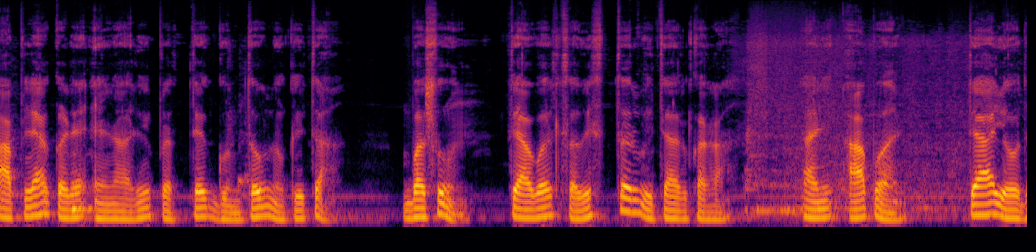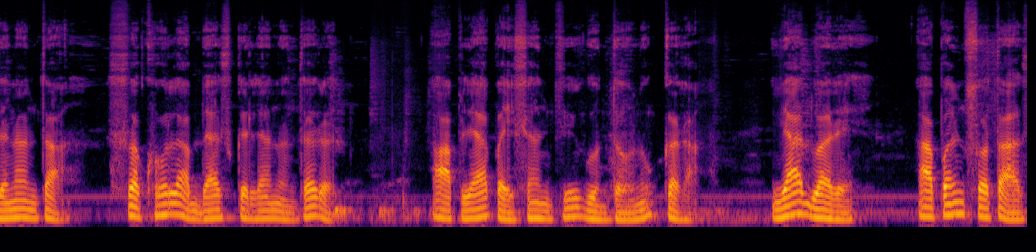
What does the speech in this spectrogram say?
आपल्याकडे येणारी प्रत्येक गुंतवणुकीचा बसून त्यावर सविस्तर विचार करा आणि आपण त्या योजनांचा सखोल अभ्यास केल्यानंतरच आपल्या पैशांची गुंतवणूक करा. याद्वारे आपण स्वतःस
